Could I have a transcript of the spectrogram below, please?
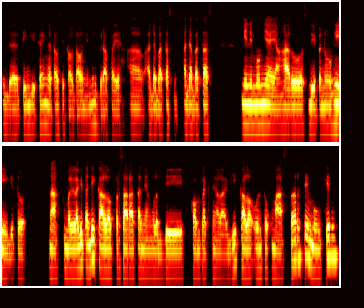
udah tinggi. Saya nggak tahu sih kalau tahun ini berapa ya. Uh, ada batas ada batas minimumnya yang harus dipenuhi gitu. Nah, kembali lagi tadi kalau persyaratan yang lebih kompleksnya lagi, kalau untuk master sih mungkin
